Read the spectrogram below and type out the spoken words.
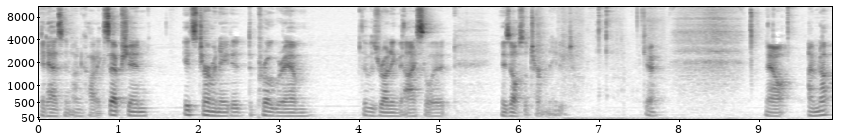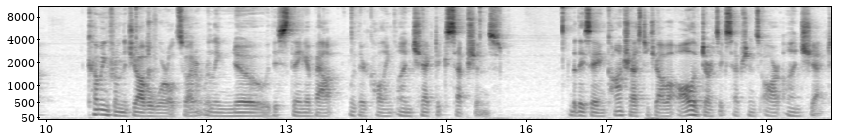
it has an uncaught exception. It's terminated. The program that was running the isolate is also terminated. Okay. Now, I'm not coming from the Java world, so I don't really know this thing about what they're calling unchecked exceptions. But they say in contrast to Java, all of Dart's exceptions are unchecked.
